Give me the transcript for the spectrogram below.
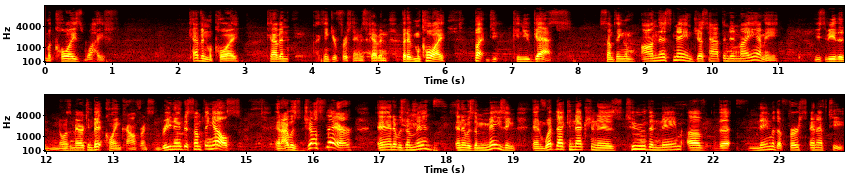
McCoy's wife, Kevin McCoy. Kevin, I think your first name is Kevin, but if McCoy. But do, can you guess something on this name just happened in Miami? Used to be the North American Bitcoin Conference, and renamed to something else. And I was just there, and it was a man, and it was amazing. And what that connection is to the name of the name of the first NFT.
